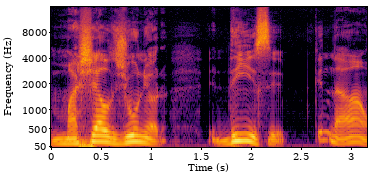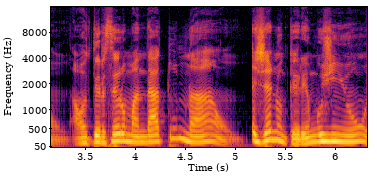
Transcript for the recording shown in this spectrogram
Machel Júnior, disse que não. Ao terceiro mandato, não. Já não queremos nenhum.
